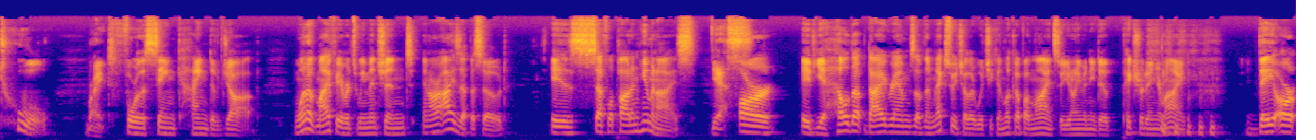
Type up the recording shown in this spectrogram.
tool Right. for the same kind of job. One of my favorites we mentioned in our eyes episode is cephalopod and human eyes. Yes. Are if you held up diagrams of them next to each other, which you can look up online, so you don't even need to picture it in your mind, they are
